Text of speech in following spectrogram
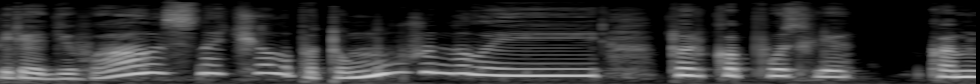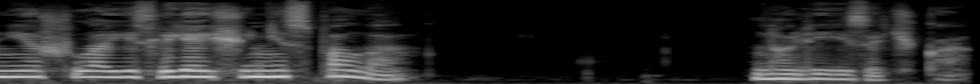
переодевалась сначала, потом ужинала и только после ко мне шла, если я еще не спала. — Но, Лизочка,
